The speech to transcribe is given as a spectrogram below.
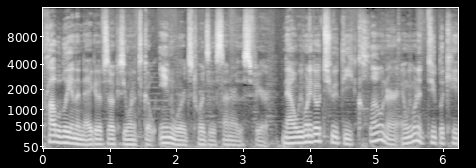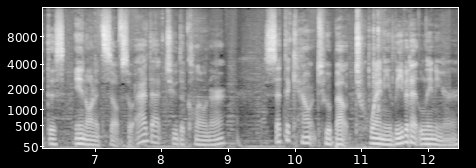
probably in the negatives though, because you want it to go inwards towards the center of the sphere. Now we want to go to the cloner and we want to duplicate this in on itself. So add that to the cloner, set the count to about 20, leave it at linear,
